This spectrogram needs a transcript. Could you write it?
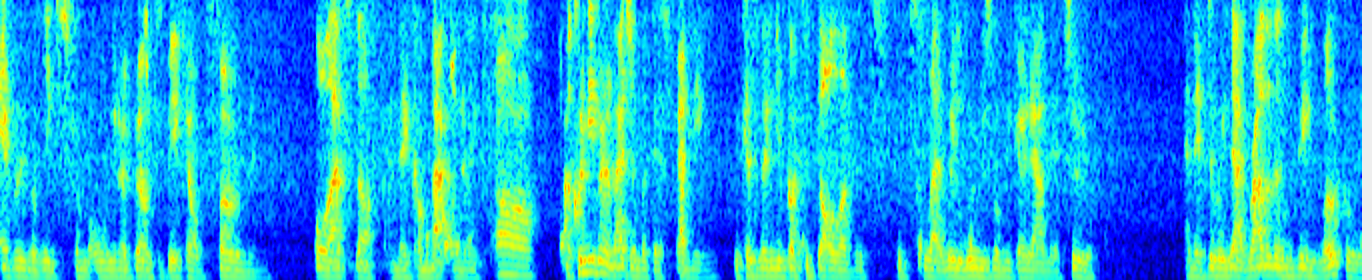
every release from all you know Burlington Beer Co. foam and all that stuff and then come back and like oh, I couldn't even imagine what they're spending because then you've got the dollar that's that's like we lose when we go down there too. And they're doing that rather than being local.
